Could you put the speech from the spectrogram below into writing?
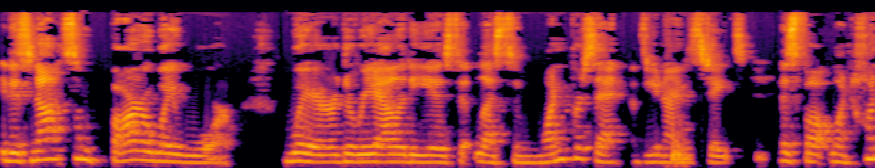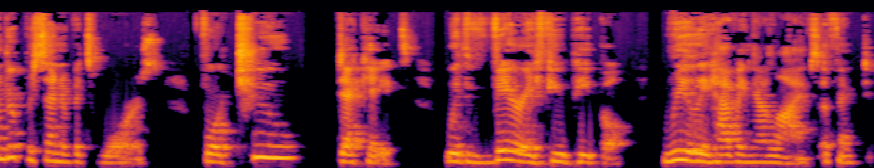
It is not some faraway war where the reality is that less than 1% of the United States has fought 100% of its wars for two decades with very few people really having their lives affected.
